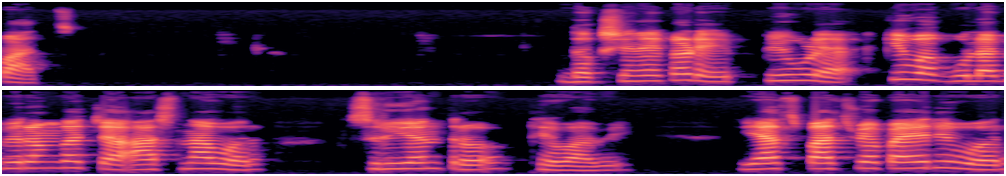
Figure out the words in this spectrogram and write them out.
पाच. दक्षिणेकडे पिवळ्या किंवा गुलाबी रंगाच्या आसनावर श्रीयंत्र ठेवावे. याच पाचव्या पायरीवर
